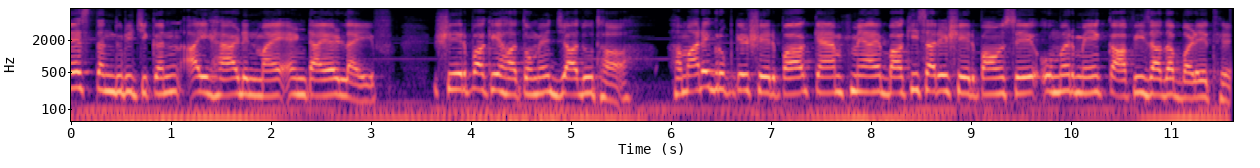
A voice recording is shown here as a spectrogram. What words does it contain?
best tandoori chicken I had in my entire life Sherpa के हाथों में जादू था। हमारे ग्रुप के शेरपा कैंप में आए बाकी सारे शेरपाओं से उम्र में काफ़ी ज़्यादा बड़े थे।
